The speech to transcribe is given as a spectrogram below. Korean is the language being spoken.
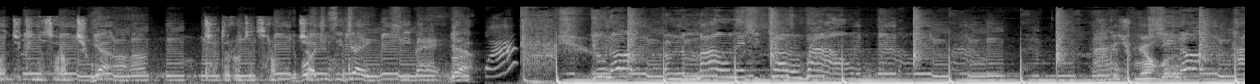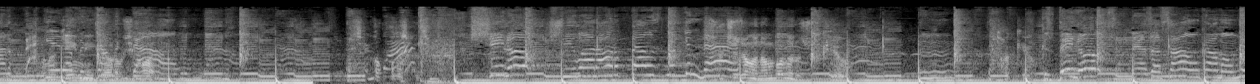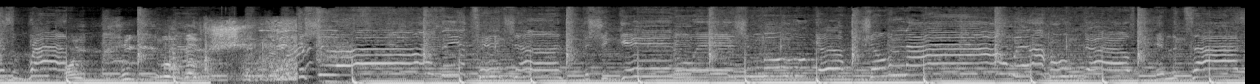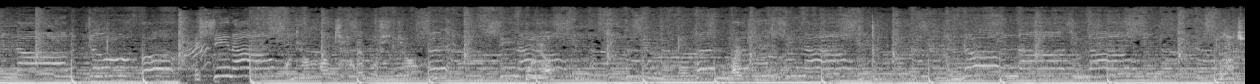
안 지키는 사람 치고 제대로 된 사람 없지 그게 중요한 거야 오늘 게임 얘기하러 오신 거 아니야 생각보다 잘 생겼네 우주정은 그 한 번으로 줄게요. 할게요. 어이 이거 그냥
